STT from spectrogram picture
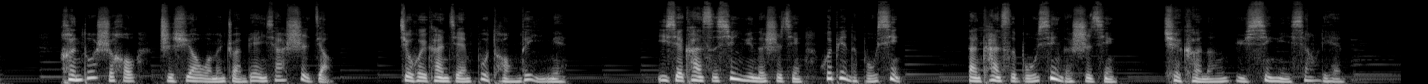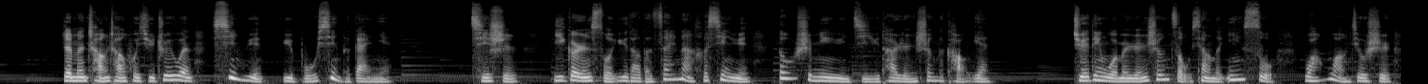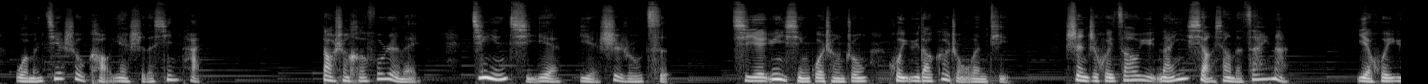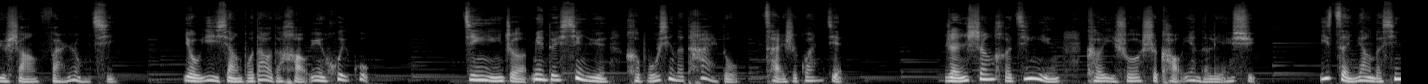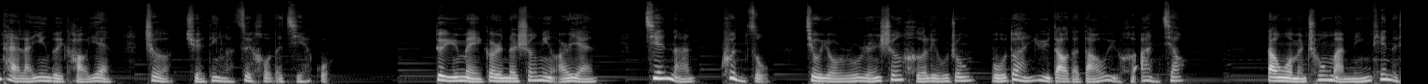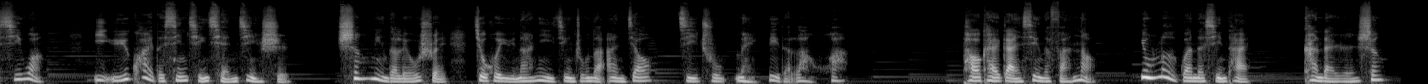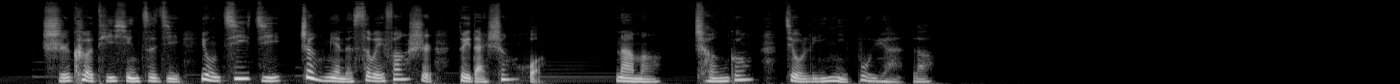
很多时候只需要我们转变一下视角，就会看见不同的一面。一些看似幸运的事情会变得不幸，但看似不幸的事情，却可能与幸运相连。人们常常会去追问幸运与不幸的概念，其实一个人所遇到的灾难和幸运都是命运给予他人生的考验。决定我们人生走向的因素，往往就是我们接受考验时的心态。稻盛和夫认为，经营企业也是如此。企业运行过程中会遇到各种问题，甚至会遭遇难以想象的灾难，也会遇上繁荣期。有意想不到的好运惠顾，经营者面对幸运和不幸的态度才是关键。人生和经营可以说是考验的连续，以怎样的心态来应对考验，这决定了最后的结果。对于每个人的生命而言，艰难困阻就有如人生河流中不断遇到的岛屿和暗礁。当我们充满明天的希望，以愉快的心情前进时，生命的流水就会与那逆境中的暗礁激出美丽的浪花。抛开感性的烦恼。用乐观的心态看待人生，时刻提醒自己用积极正面的思维方式对待生活，那么成功就离你不远了。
